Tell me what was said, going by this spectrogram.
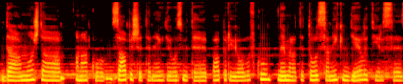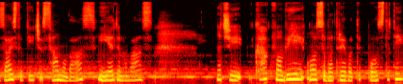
da možda onako zapišete negdje, uzmite papir i olovku, ne morate to sa nikim dijeliti jer se zaista tiče samo vas i jedino vas. Znači, kakva vi osoba trebate postati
